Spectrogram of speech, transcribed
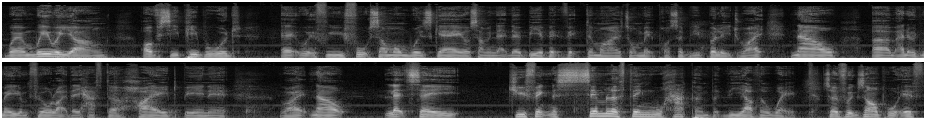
when we were young, obviously people would. Uh, if you thought someone was gay or something that they'd be a bit victimized or possibly bullied right? Now um, and it would make them feel like they have to hide being it right? Now let's say do you think the similar thing will happen but the other way? So for example if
